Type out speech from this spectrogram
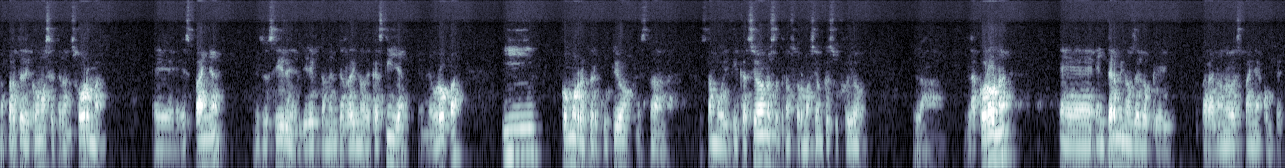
la parte de cómo se transforma eh, España, es decir, directamente el Reino de Castilla en Europa, y cómo repercutió esta, modificación, esta transformación que sufrió la corona eh, en términos de lo que para la Nueva España compete.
